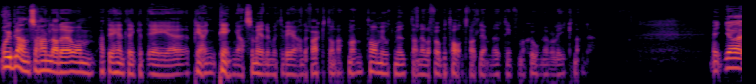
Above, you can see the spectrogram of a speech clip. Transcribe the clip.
och ibland så handlar det om att det helt enkelt är peng, pengar som är den motiverande faktorn, att man tar emot mutan eller får betalt för att lämna ut information eller liknande. Jag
